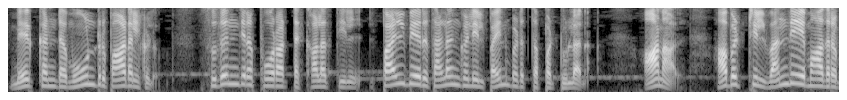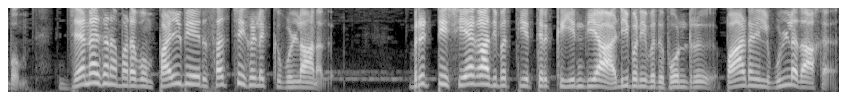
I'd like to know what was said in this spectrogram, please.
மேற்கண்ட மூன்று பாடல்களும் சுதந்திர போராட்ட காலத்தில் பல்வேறு தளங்களில் பயன்படுத்தப்பட்டுள்ளன. ஆனால் அவற்றில் வந்தே மாதரமும் ஜனகணமனவும் பல்வேறு சர்ச்சைகளுக்கு உள்ளானது. பிரிட்டிஷ் ஏகாதிபத்தியத்திற்கு இந்தியா அடிபணிவது போன்று பாடலில் உள்ளதாக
